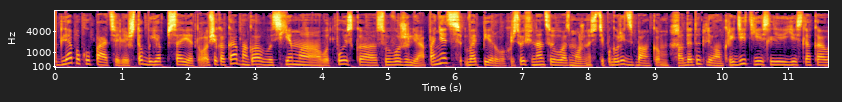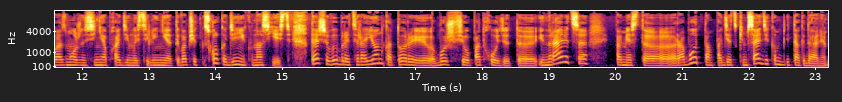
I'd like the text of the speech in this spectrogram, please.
Для покупателей, что бы я посоветовала? Вообще, какая могла бы быть схема вот, поиска своего жилья? Понять, во-первых, свои финансовые возможности, поговорить с банком, дадут ли вам кредит, если есть такая возможность и необходимость или нет, и вообще, сколько денег у нас есть. Дальше выбрать район, который больше всего подходит э, и нравится, по месту работы, там, по детским садикам и так далее.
